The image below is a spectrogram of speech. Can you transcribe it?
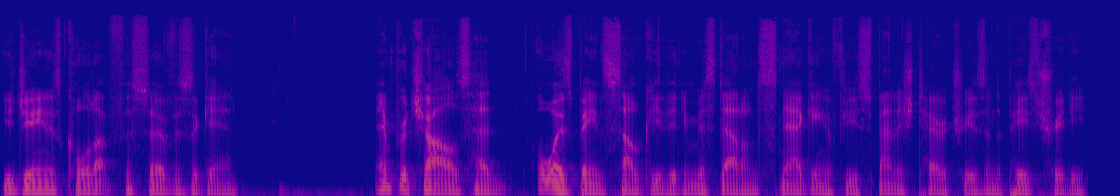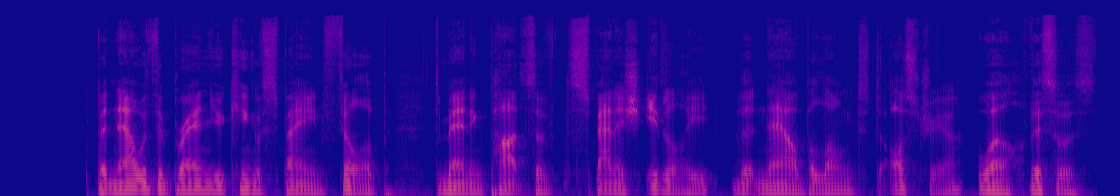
Eugene is called up for service again. Emperor Charles had always been sulky that he missed out on snagging a few Spanish territories in the peace treaty, but now, with the brand new King of Spain, Philip, demanding parts of Spanish Italy that now belonged to Austria, well, this was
